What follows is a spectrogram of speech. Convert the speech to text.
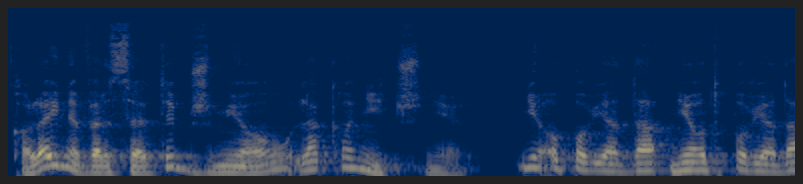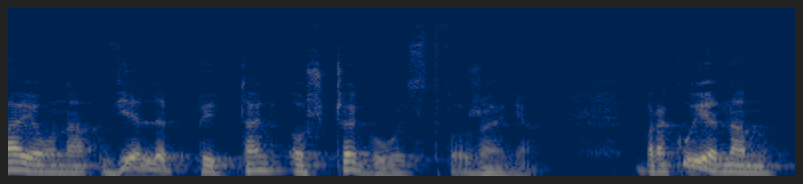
Kolejne wersety brzmią lakonicznie, nie, opowiada, nie odpowiadają na wiele pytań o szczegóły stworzenia. Brakuje nam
